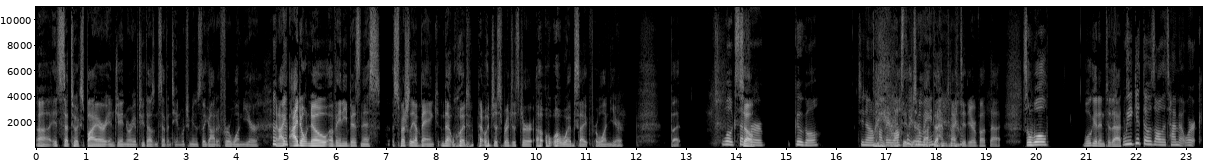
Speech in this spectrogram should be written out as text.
uh, it's set to expire in January of 2017, which means they got it for one year. And I, I don't know of any business, especially a bank, that would that would just register a, a website for one year. But well, except So- for Google. Do you know how they lost their domain? I did hear about that. So we'll we'll get into that. We get those all the time at work.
